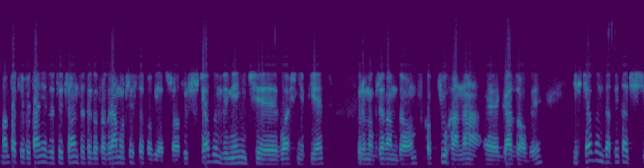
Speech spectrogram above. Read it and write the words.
mam takie pytanie dotyczące tego programu Czyste Powietrze. Otóż chciałbym wymienić e, właśnie piec, w którym ogrzewam dom, z kopciucha na e, gazowy i chciałbym zapytać,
